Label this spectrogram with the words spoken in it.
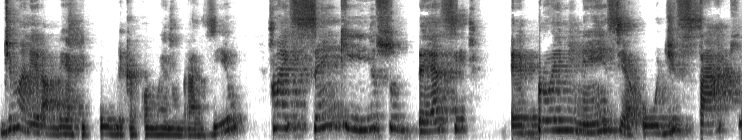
de maneira aberta e pública, como é no Brasil, mas sem que isso desse é, proeminência ou destaque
